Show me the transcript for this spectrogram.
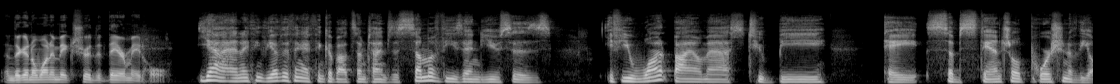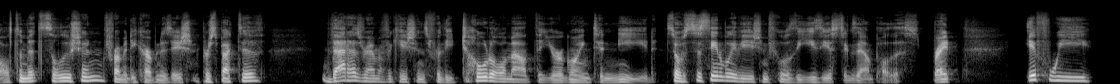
and they're going to want to make sure that they are made whole. Yeah. And I think the other thing I think about sometimes is some of these end uses, if you want biomass to be a substantial portion of the ultimate solution from a decarbonization perspective, that has ramifications for the total amount that you're going to need. So, sustainable aviation fuel is the easiest example of this, right? If we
